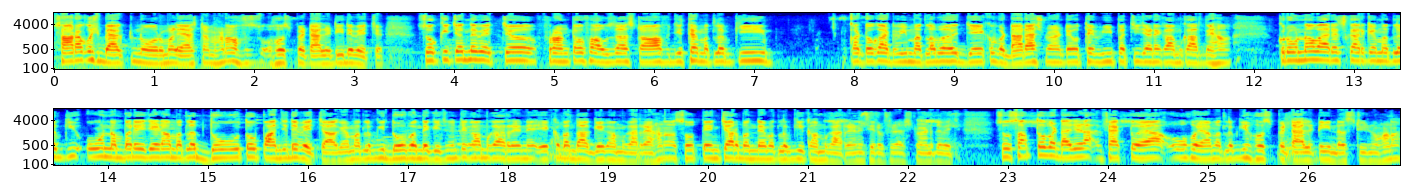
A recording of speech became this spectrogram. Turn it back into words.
ਸਾਰਾ ਕੁਝ ਬੈਕ ਟੂ ਨਾਰਮਲ ਹੈ ਇਸ ਟਾਈਮ ਹਨਾ ਹਸਪਿਟੈਲਿਟੀ ਦੇ ਵਿੱਚ। ਸੋ ਕਿਚਨ ਦੇ ਵਿੱਚ ਫਰੰਟ ਆਫ ਹਾਊਸ ਦਾ ਸਟਾਫ ਜਿੱਥੇ ਮਤਲਬ ਕਿ ਘੱਟੋ ਘੱਟ ਵੀ ਮਤਲਬ ਜੇ ਇੱਕ ਵੱਡਾ ਰੈਸਟੋਰੈਂਟ ਹੈ, ਉੱਥੇ 20 25 ਜਣੇ ਕੰਮ ਕਰਦੇ ਹਾਂ। ਕਰੋਨਾ ਵਾਇਰਸ ਕਰਕੇ ਮਤਲਬ ਕਿ ਉਹ ਨੰਬਰ ਹੈ ਜਿਹੜਾ ਮਤਲਬ 2 ਤੋਂ 5 ਦੇ ਵਿੱਚ ਆ ਗਿਆ। ਮਤਲਬ ਕਿ ਦੋ ਬੰਦੇ ਕਿਚਨ 'ਚ ਕੰਮ ਕਰ ਰਹੇ ਨੇ, ਇੱਕ ਬੰਦਾ ਅੱਗੇ ਕੰਮ ਕਰ ਰਿਹਾ, ਹਨਾ? ਸੋ ਤਿੰਨ ਚਾਰ ਬੰਦੇ ਮਤਲਬ ਕਿ ਕੰਮ ਕਰ ਰਹੇ ਨੇ ਸਿਰਫ ਰੈਸਟੋਰੈਂਟ ਦੇ ਵਿੱਚ। ਸੋ ਸਭ ਤੋਂ ਵੱਡਾ ਜਿਹੜਾ ਇਫੈਕਟ ਹੋਇਆ, ਉਹ ਹੋਇਆ ਮਤਲਬ ਕਿ ਹਸਪਿਟੈਲਿਟੀ ਇੰਡਸਟਰੀ ਨੂੰ, ਹਨਾ?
